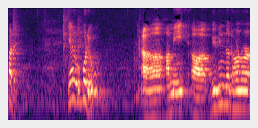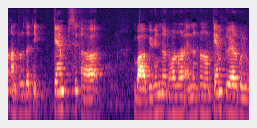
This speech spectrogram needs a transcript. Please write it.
পাৰে। ইয়াৰ উপৰিও আমি বিভিন্ন ধৰণৰ আন্তৰ্জাতিক কেম্প বা বিভিন্ন ধৰণৰ এনেধৰণৰ কেম্প তৈয়াৰ কৰিব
